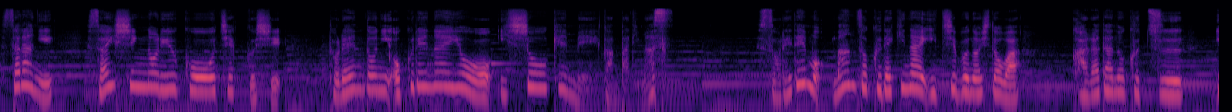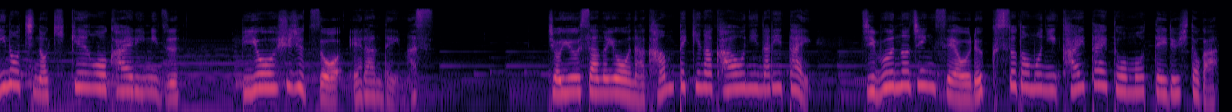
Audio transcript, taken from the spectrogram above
さらに最新の流行をチェックしトレンドに遅れないよう一生懸命頑張ります。それでも満足できない一部の人は体の苦痛命の危険を顧みず美容手術を選んでいます。女優さんのような完璧な顔になりたい自分の人生をルックスとともに変えたいと思っている人が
